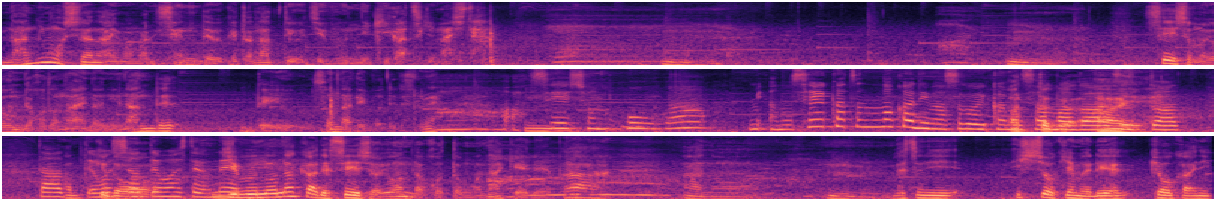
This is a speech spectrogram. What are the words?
何も知らないままに洗礼を受けたなっていう自分に気がつきました。うん。うん。聖書も読んだことないのになんでっていうそんなレベルですね。あーうん。聖書の方はみあの生活の中にはすごい神様がずっとあったっておっしゃってましたよね。自分の中で聖書を読んだこともなければあの、うん、別に一生懸命礼教会に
